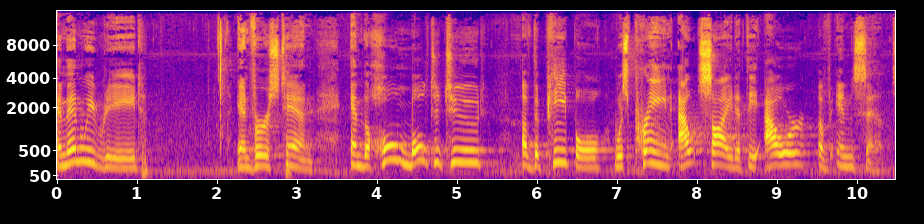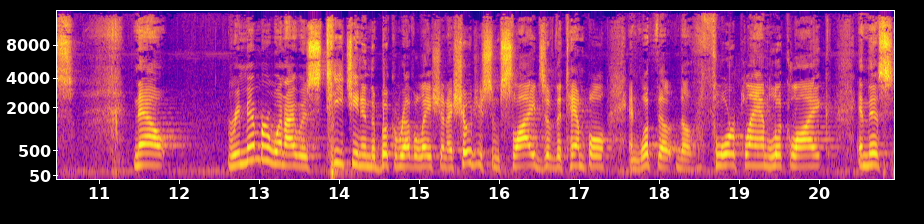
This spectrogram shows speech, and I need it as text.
And then we read in verse 10 and the whole multitude of the people was praying outside at the hour of incense. Now, remember when I was teaching in the book of Revelation, I showed you some slides of the temple and what the, the floor plan looked like. And this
